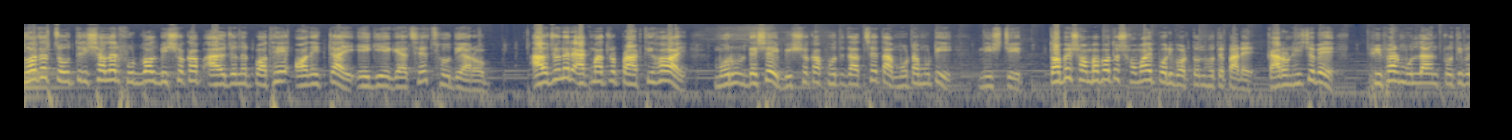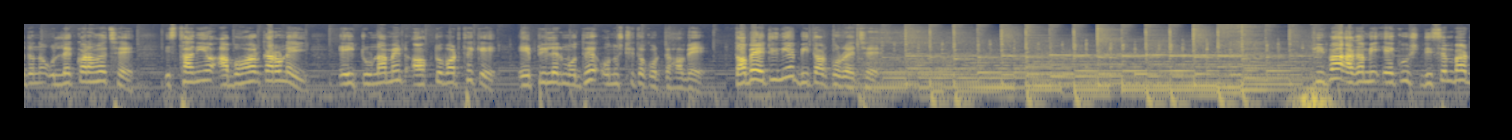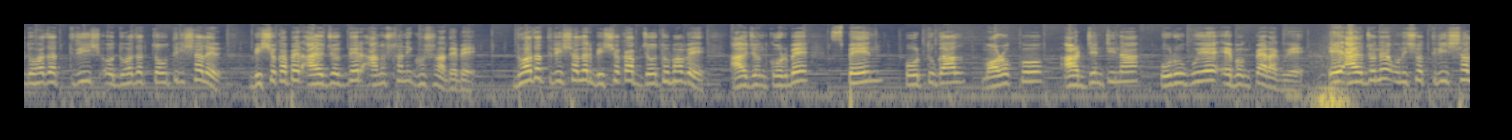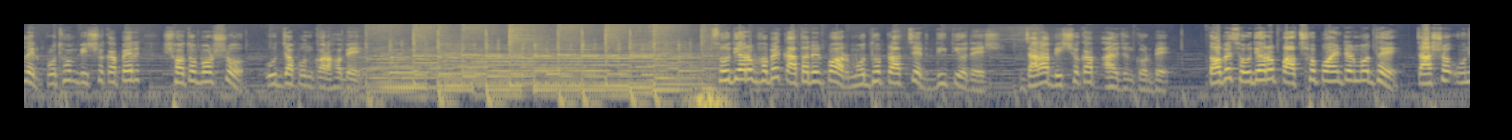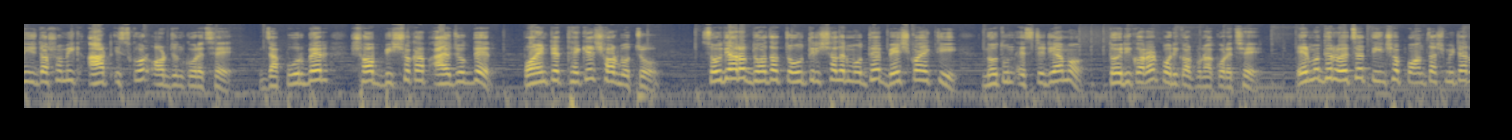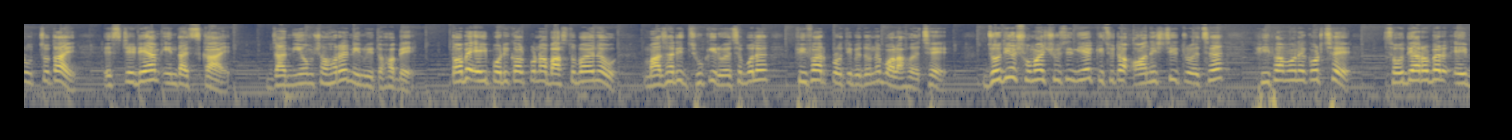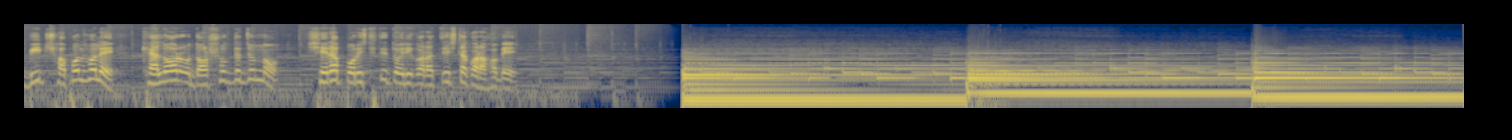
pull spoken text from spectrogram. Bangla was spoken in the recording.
দু হাজার চৌত্রিশ সালের ফুটবল বিশ্বকাপ আয়োজনের পথে অনেকটাই এগিয়ে গেছে সৌদি আরব। আয়োজনের একমাত্র প্রার্থী হয় মরুর দেশেই বিশ্বকাপ হতে যাচ্ছে তা মোটামুটি নিশ্চিত। তবে সম্ভবত সময় পরিবর্তন হতে পারে। কারণ হিসেবে ফিফার মূল্যায়ন প্রতিবেদনে উল্লেখ করা হয়েছে, স্থানীয় আবহাওয়ার কারণেই এই টুর্নামেন্ট অক্টোবর থেকে এপ্রিলের মধ্যে অনুষ্ঠিত করতে হবে। তবে এটি নিয়ে বিতর্ক রয়েছে। ফিফা আগামী একুশ ডিসেম্বর দু হাজার ত্রিশ ও দু হাজার চৌত্রিশ সালের বিশ্বকাপের আয়োজকদের আনুষ্ঠানিক ঘোষণা দেবে। দু হাজার ত্রিশ সালের বিশ্বকাপ যৌথভাবে আয়োজন করবে Spain, Portugal, Morocco, Argentina, Uruguay এবং প্যারাগুয়ে। এই আয়োজনে উনিশশো ত্রিশ সালের প্রথম বিশ্বকাপের শতবর্ষ উদযাপন করা হবে। সৌদি আরব হবে কাতারের পর মধ্যপ্রাচ্যের দ্বিতীয় দেশ, যারা বিশ্বকাপ আয়োজন করবে। তবে সৌদি আরব পাঁচশো পয়েন্টের মধ্যে চারশো উনিশ দশমিক আট স্কোর অর্জন করেছে, যা পূর্বের সব বিশ্বকাপ আয়োজকদের পয়েন্টের থেকে সর্বোচ্চ। সৌদি আরব দু হাজার চৌত্রিশ সালের মধ্যে বেশ কয়েকটি নতুন স্টেডিয়ামও তৈরি করার পরিকল্পনা করেছে। এর মধ্যে রয়েছে তিনশো পঞ্চাশ মিটার উচ্চতায় স্টেডিয়াম ইন দ্য স্কাই, যা নিয়ম শহরে নির্মিত হবে। তবে এই পরিকল্পনা বাস্তবায়নেও মাঝারি ঝুঁকি রয়েছে বলে ফিফার প্রতিবেদনে বলা হয়েছে। যদিও সময়সূচি নিয়ে কিছুটা অনিশ্চিত রয়েছে, ফিফা মনে করছে সৌদি আরবের এই বিট সফল হলে খেলোয়াড় ও দর্শকদের জন্য সেরা পরিস্থিতি তৈরি করার চেষ্টা করা হবে।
